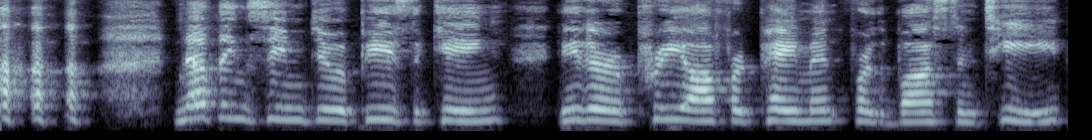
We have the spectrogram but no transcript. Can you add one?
Nothing seemed to appease the king, neither a pre offered payment for the Boston tea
